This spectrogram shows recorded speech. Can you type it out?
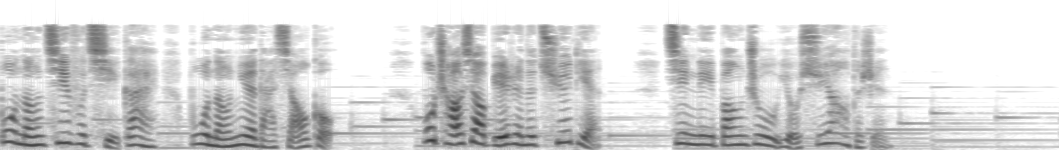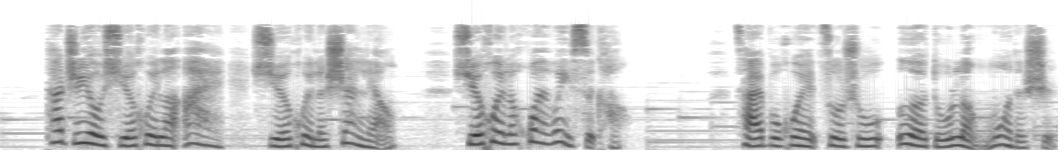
不能欺负乞丐，不能虐打小狗，不嘲笑别人的缺点，尽力帮助有需要的人。他只有学会了爱，学会了善良，学会了换位思考，才不会做出恶毒冷漠的事。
